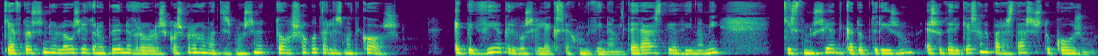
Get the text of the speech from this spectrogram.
Και αυτός είναι ο λόγος για τον οποίο ο νευρογλωσσικός προγραμματισμός είναι τόσο αποτελεσματικός. Επειδή ακριβώς οι λέξεις έχουν δύναμη, τεράστια δύναμη και στην ουσία αντικατοπτρίζουν εσωτερικές αναπαραστάσεις του κόσμου.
